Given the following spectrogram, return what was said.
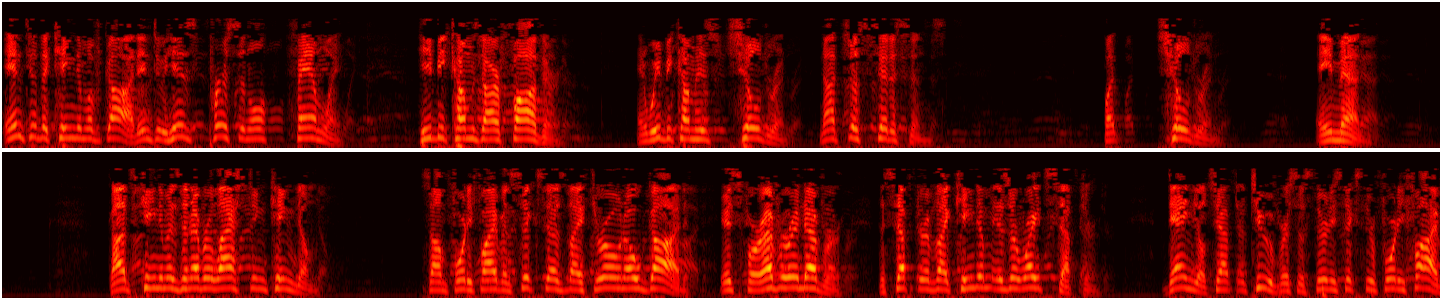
into the kingdom of God, into His personal family. He becomes our Father, and we become His children, not just citizens, but children. Amen. God's kingdom is an everlasting kingdom. Psalm 45 and 6 says, Thy throne, O God, is forever and ever. The scepter of thy kingdom is a right scepter. Daniel chapter 2 verses 36 through 45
